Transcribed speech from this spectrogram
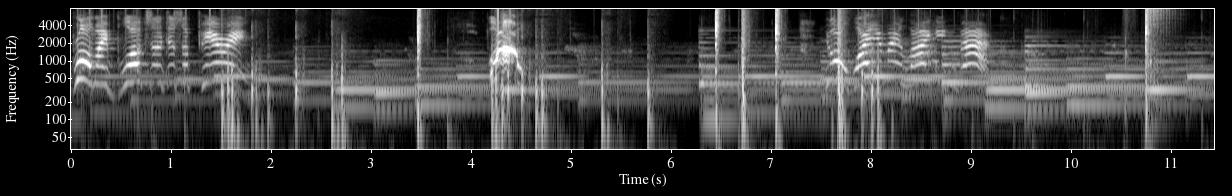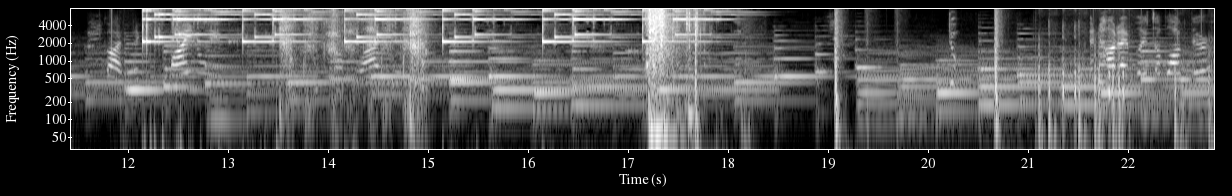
Bro, my blocks are disappearing. God, I finally And how did I place block there?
